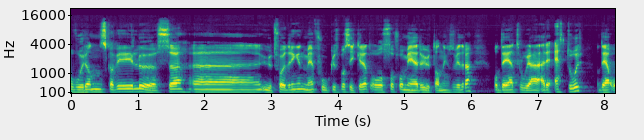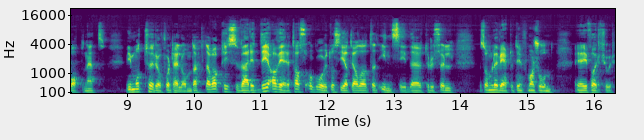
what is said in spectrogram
Og hvordan skal vi løse eh, utfordringen med fokus på sikkerhet og også få mer utdanning osv. Og, så og det tror jeg er ett ord, og det er åpenhet. Vi må tørre å fortelle om det. Det var prisverdig av Veritas å gå ut og si at de hadde hatt et innsidetrussel som leverte ut informasjon i forfjor.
